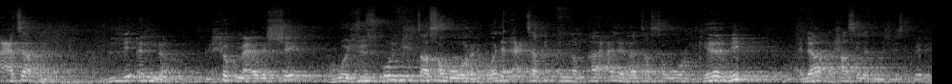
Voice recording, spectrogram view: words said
أعتقد باللي ان الحكم على الشيء هو جزء من تصوره ولا أعتقد أن القاعه لها تصور كامل على حاصله المجلس البلدي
